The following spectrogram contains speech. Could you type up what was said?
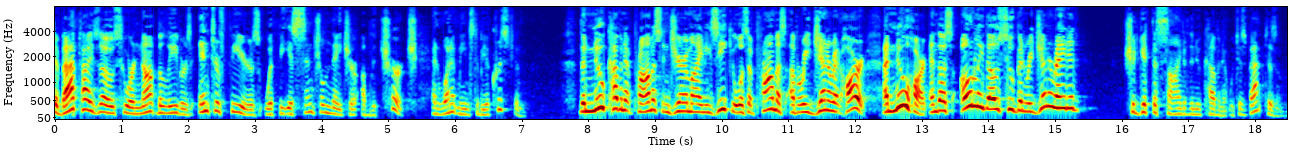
to baptize those who are not believers interferes with the essential nature of the church and what it means to be a Christian. The new covenant promise in Jeremiah and Ezekiel was a promise of a regenerate heart, a new heart, and thus only those who've been regenerated should get the sign of the new covenant, which is baptism.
